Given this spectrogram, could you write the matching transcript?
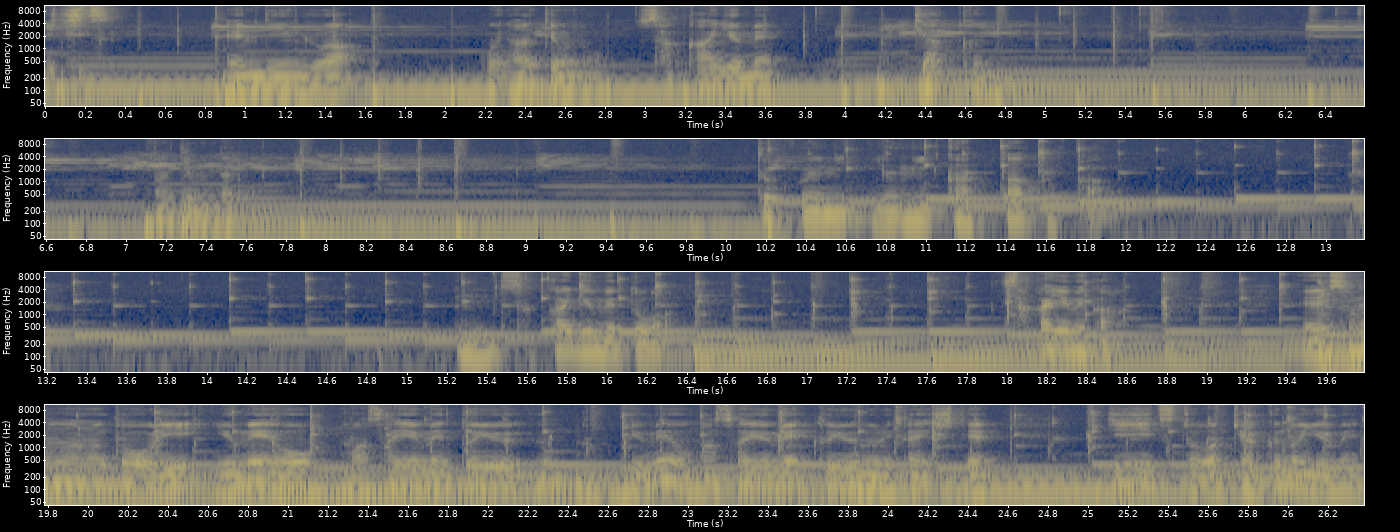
一途。エンディングはこれなんていうの？逆夢。逆なんていうんだろう。特に読み方とか。うん。逆夢とは？逆夢か、えー、その名の通り夢を正夢という夢を正夢というのに対して事実とは逆の夢。ん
